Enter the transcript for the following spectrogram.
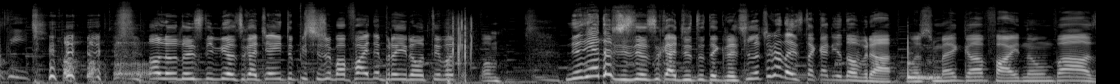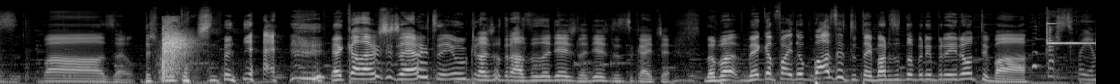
mówić? Ale ona jest niemiła, słuchajcie, ej, tu pisze, że ma fajne brainroty, masz... O, nie, nie da się z nią, słuchajcie, tutaj grać. Dlaczego ona jest taka niedobra? Masz mega fajną baz... bazę. Chcesz mi ukraść? No nie! Jak ona myśli, że ja chcę jej ukraść od razu, no nieźle, nieźle, słuchajcie. No ma mega fajną bazę tutaj, bardzo dobre brainroty ma. Pokaż swoją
